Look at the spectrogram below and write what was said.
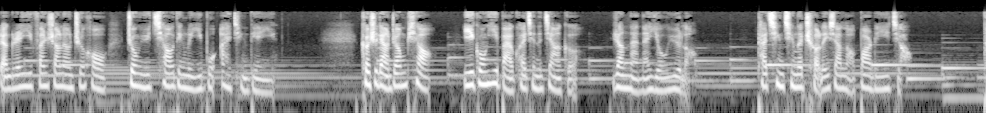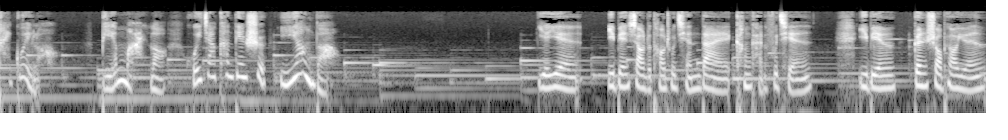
两个人一番商量之后，终于敲定了一部爱情电影。可是两张票，一共一百块钱的价格，让奶奶犹豫了。她轻轻的扯了一下老伴儿的衣角：“太贵了。”别买了，回家看电视一样的。爷爷一边笑着掏出钱袋，慷慨的付钱，一边跟售票员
